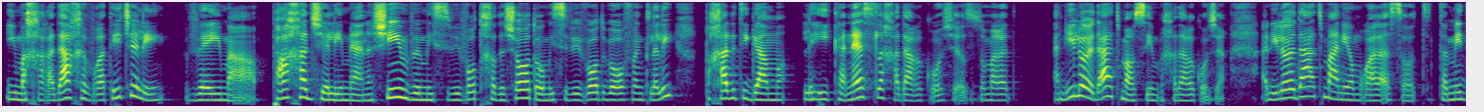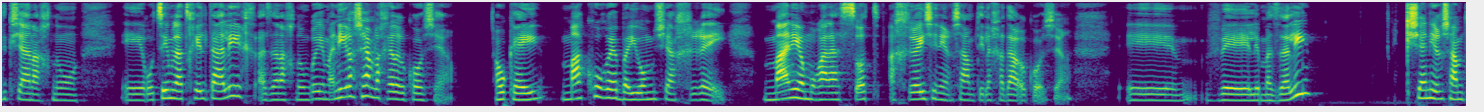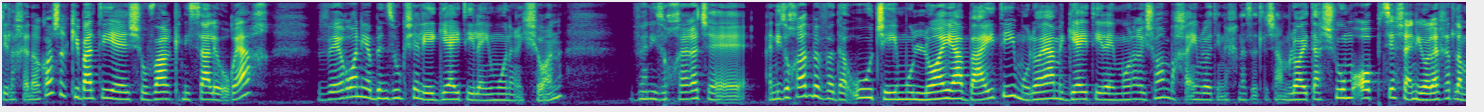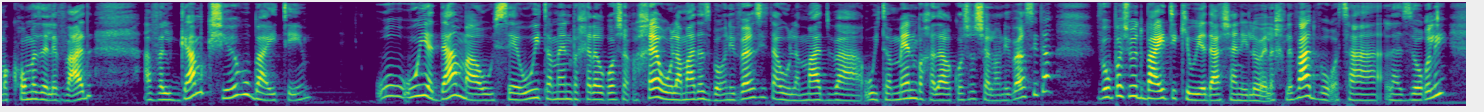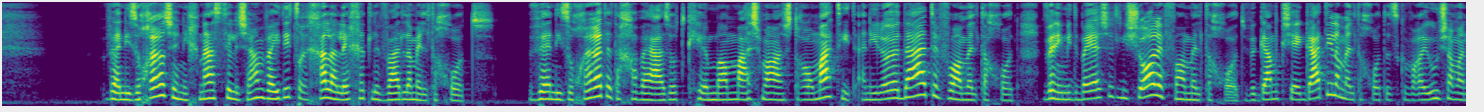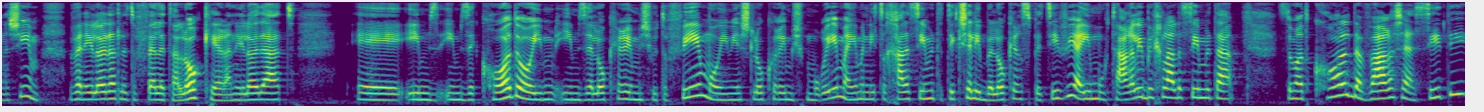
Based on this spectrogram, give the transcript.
עם החרדה החברתית שלי ועם הפחד שלי מאנשים ומסביבות חדשות או מסביבות באופן כללי, פחדתי גם להיכנס לחדר הכושר. זאת אומרת, אני לא יודעת מה עושים בחדר הכושר. אני לא יודעת מה אני אמורה לעשות. תמיד כשאנחנו אה, רוצים להתחיל תהליך, אז אנחנו אומרים, אני ארשם לחדר כושר. אוקיי, מה קורה ביום שאחרי? מה אני אמורה לעשות אחרי שנרשמתי לחדר הכושר? אה, ולמזלי, כשנרשמתי לחדר כושר, קיבלתי אה, שובר כניסה לאורח, ורוני הבן זוג שלי הגיע איתי לאימון הראשון. ואני זוכרת ש... אני זוכרת בוודאות שאם הוא לא היה בא איתי, אם הוא לא היה מגיע איתי לאימון הראשון, בחיים לא הייתי נכנסת לשם. לא הייתה שום אופציה שאני הולכת למקום הזה לבד. אבל גם כשהוא בא איתי, הוא, הוא ידע מה הוא עושה, הוא התאמן בחדר כושר אחר, הוא למד אז באוניברסיטה, הוא למד, ב, הוא התאמן בחדר הכושר של האוניברסיטה, והוא פשוט בא איתי כי הוא ידע שאני לא אלך לבד, והוא רצה לעזור לי. ואני זוכרת שנכנסתי לשם והייתי צריכה ללכת לבד למלתחות. ואני זוכרת את החוויה הזאת כממש ממש טראומטית. אני לא יודעת איפה המלתחות, ואני מתביישת לשאול איפה המלתחות, וגם כשהגעתי למלתחות אז כבר היו שם אנשים, ואני לא יודעת לתפעל את הלוקר, אני לא יודעת אה, אם, אם זה קוד, או אם, אם זה לוקרים משותפים, או אם יש לוקרים שמורים, האם אני צריכה לשים את התיק שלי בלוקר ספציפי, האם מותר לי בכלל לשים את ה... זאת אומרת, כל דבר שעשיתי,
